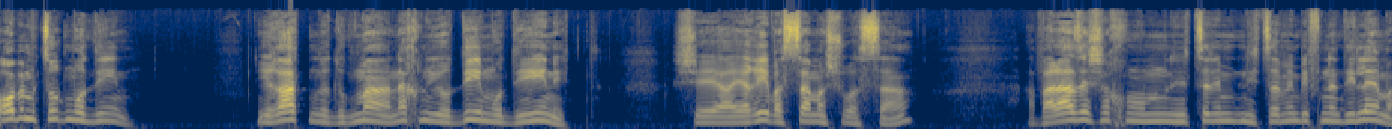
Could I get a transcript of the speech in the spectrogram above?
או באמצעות מודיעין. ירדנו, לדוגמה, אנחנו יודעים מודיעינית שהיריב עשה מה שהוא עשה, אבל אז יש אנחנו ניצבים, ניצבים בפני דילמה.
